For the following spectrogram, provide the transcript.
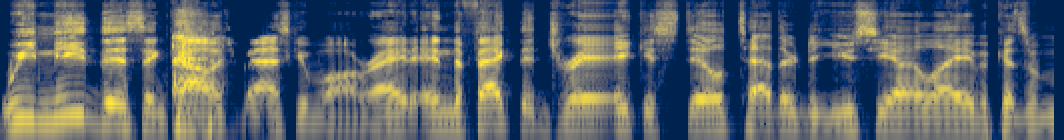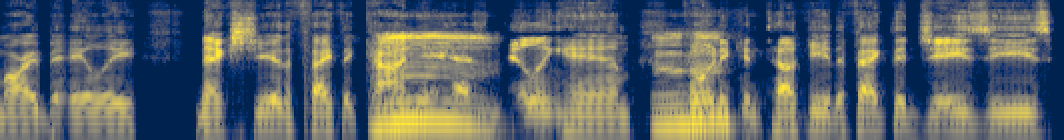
We need this in college basketball, right? And the fact that Drake is still tethered to UCLA because of Amari Bailey next year, the fact that Kanye has mm-hmm. going to Kentucky, the fact that Jay Z's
